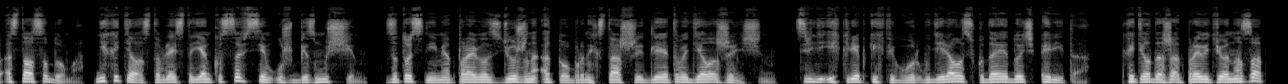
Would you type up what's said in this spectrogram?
остался дома. Не хотел оставлять стоянку совсем уж без мужчин. Зато с ними отправилась дюжина отобранных старшей для этого дела женщин. Среди их крепких фигур выделялась худая дочь Эрита. Хотел даже отправить ее назад,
